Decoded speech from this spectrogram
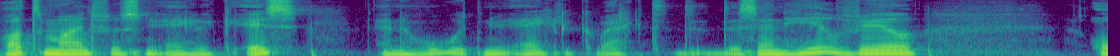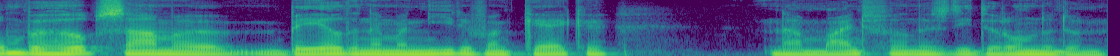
wat mindfulness nu eigenlijk is en hoe het nu eigenlijk werkt. Er zijn heel veel onbehulpzame beelden en manieren van kijken naar mindfulness die de ronde doen.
